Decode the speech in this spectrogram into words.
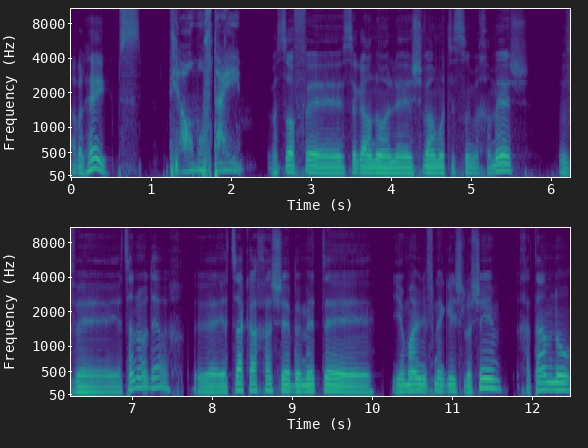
אבל היי, פסס, תראו מופתעים. בסוף uh, סגרנו על uh, 725, ויצאנו לדרך. ויצא ככה שבאמת uh, יומיים לפני גיל 30, חתמנו,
